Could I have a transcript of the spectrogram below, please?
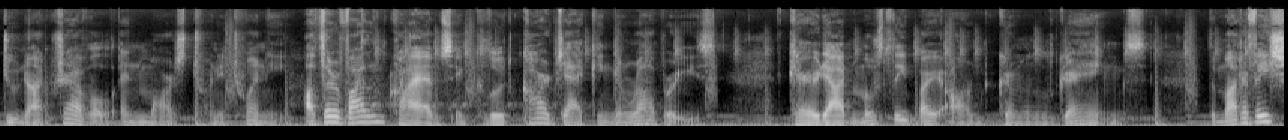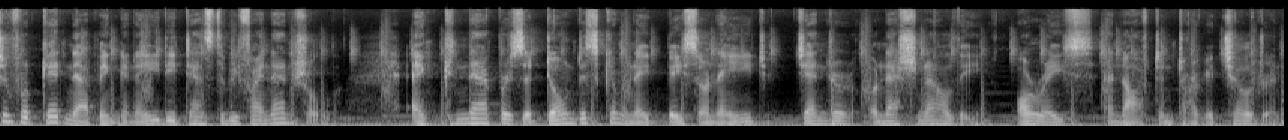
do not travel, in March 2020. Other violent crimes include carjacking and robberies, carried out mostly by armed criminal gangs. The motivation for kidnapping in Haiti tends to be financial, and kidnappers don't discriminate based on age, gender, or nationality, or race, and often target children.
